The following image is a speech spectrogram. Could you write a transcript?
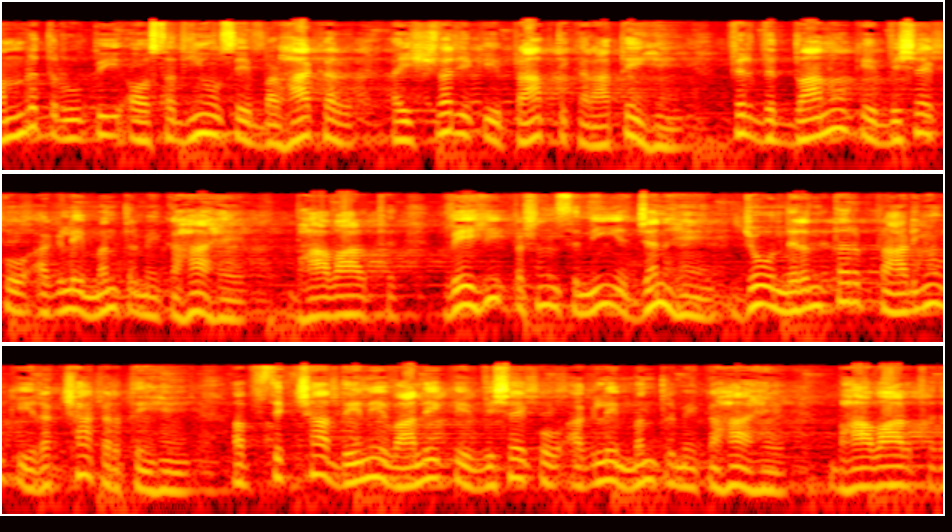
अमृत रूपी औषधियों से बढ़ाकर ऐश्वर्य की प्राप्ति कराते हैं। फिर विद्वानों के विषय को अगले मंत्र में कहा है भावार्थ, वे ही प्रशंसनीय जन हैं जो निरंतर प्राणियों की रक्षा करते हैं। अब शिक्षा देने वाले के विषय को अगले मंत्र में कहा है, भावार्थ,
